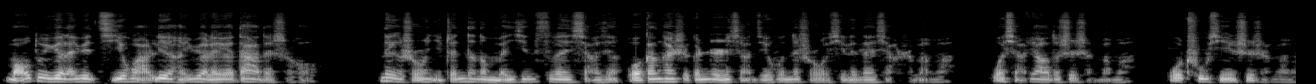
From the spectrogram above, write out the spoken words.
矛盾越来越激化，裂痕越来越大的时候，那个时候你真的能扪心自问，想想我刚开始跟这人想结婚的时候，我心里在想什么吗？我想要的是什么吗？我初心是什么吗？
